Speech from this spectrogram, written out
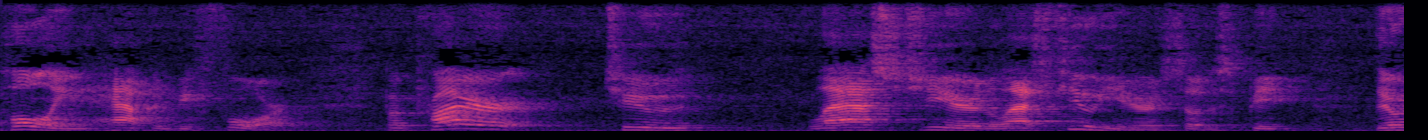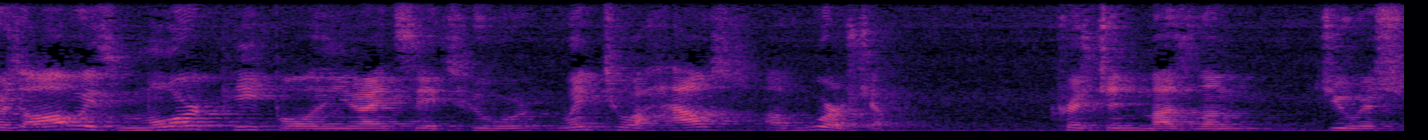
polling happened before. But prior to last year, the last few years, so to speak, there was always more people in the United States who were, went to a house of worship, Christian, Muslim, Jewish,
